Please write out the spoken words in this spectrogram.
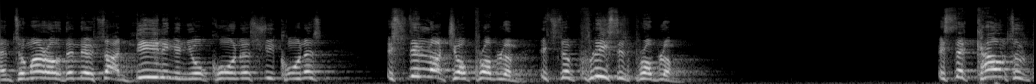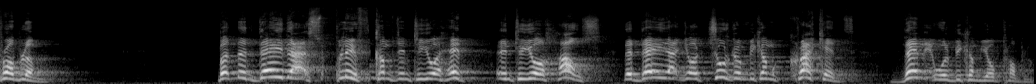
And tomorrow, then they'll start dealing in your corners, street corners. It's still not your problem. It's the police's problem. It's the council's problem. But the day that spliff comes into your head, into your house, the day that your children become crackheads, then it will become your problem.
